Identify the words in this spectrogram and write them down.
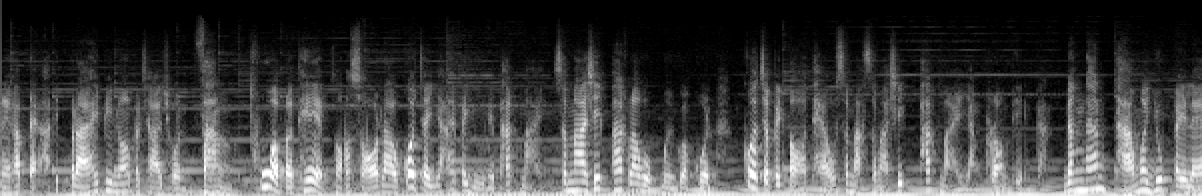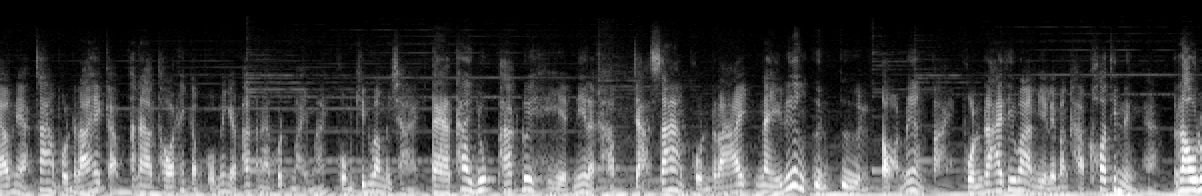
นะครับ แต่อภิปรายให้พี่น้องประชาชน ฟังทั่วประเทศสสเราก็จะย้ายไปอยู่ในพักใหม่ สมาชิกพักเรา6 0,000กว่าคน ก็จะไปต่อแถวสมัครสมาชิกพักใหม่อย่างพร้อมเพรียงกัน ดังนั้นถามว่ายุบไปแล้วเนี่ยสร้างผลร้ายให้กับธนาธรให้กับผมให้กับพักอนาคตใหม่ไหมผมคิดว่าไม่ใช่ แต่ถ้าายุบพักด้วยเหตุนี่แหละครับ จะสร้างผลร้ายในเรื่องอื่น ๆ ต่อเนื่องไป ผลร้ายที่ว่ามีอะไรบ้างครับ ข้อที่หนึ่งฮะเราร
